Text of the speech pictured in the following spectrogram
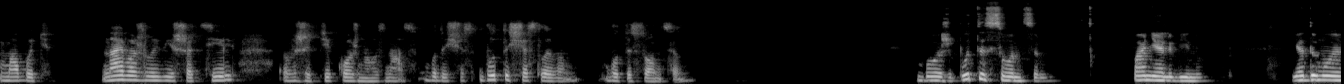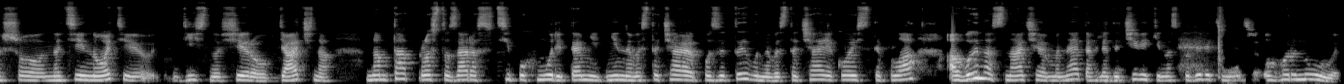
мабуть, найважливіша ціль в житті кожного з нас бути, щасливим, бути сонцем. Боже, бути сонцем. Пані Альбіно, я думаю, що на цій ноті дійсно щиро вдячна. Нам так просто зараз в ці похмурі темні дні не вистачає позитиву, не вистачає якогось тепла, а ви нас, наче мене та глядачів, які нас подивляться, наче огорнули.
